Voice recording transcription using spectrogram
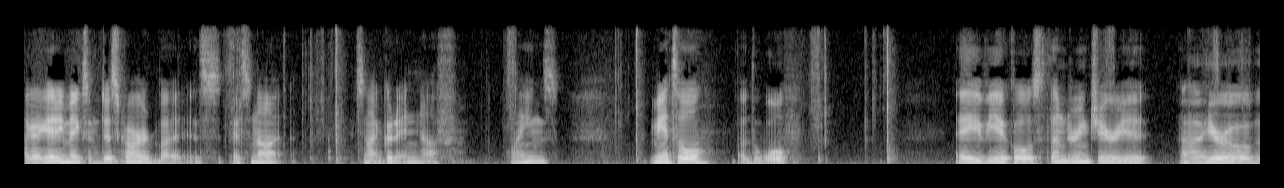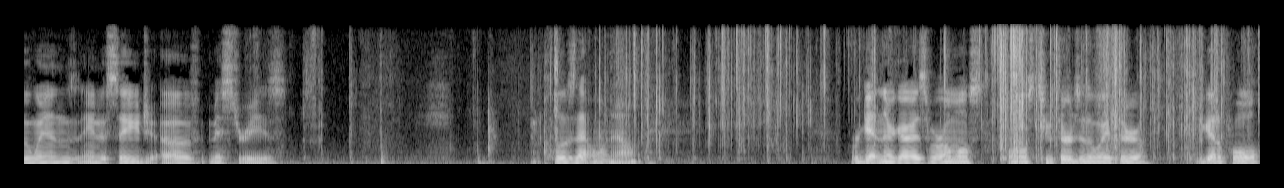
Like I get he makes him discard, but it's it's not it's not good enough. Planes. Mantle of the Wolf. A vehicles, Thundering Chariot, uh, Hero of the Winds, and a Sage of Mysteries. Close that one out. We're getting there, guys. We're almost almost two thirds of the way through. We got to pull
